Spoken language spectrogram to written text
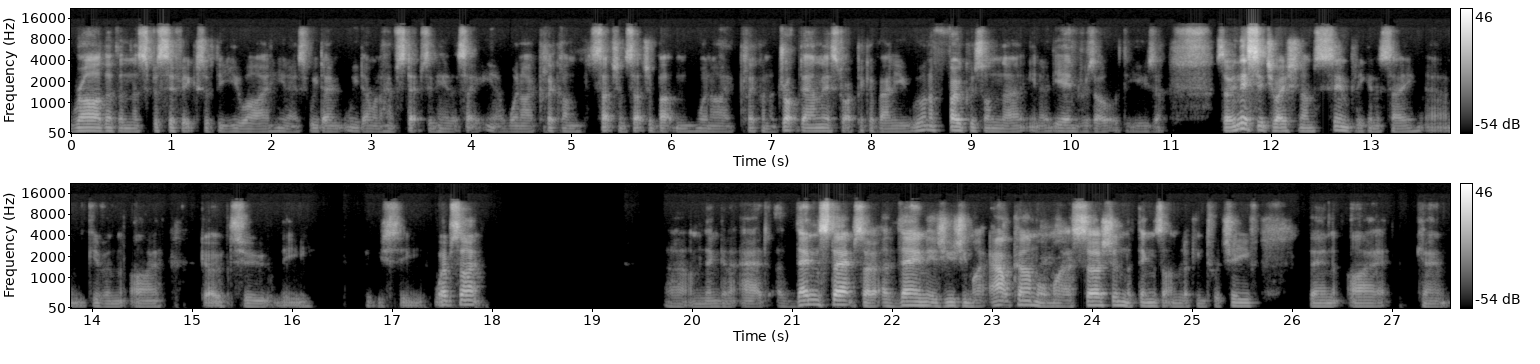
rather than the specifics of the UI. You know, so we don't we don't want to have steps in here that say, you know, when I click on such and such a button, when I click on a drop down list or I pick a value, we want to focus on the you know the end result of the user. So in this situation, I'm simply going to say, um, given I go to the BBC website, uh, I'm then going to add a then step. So a then is usually my outcome or my assertion, the things that I'm looking to achieve. Then I can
